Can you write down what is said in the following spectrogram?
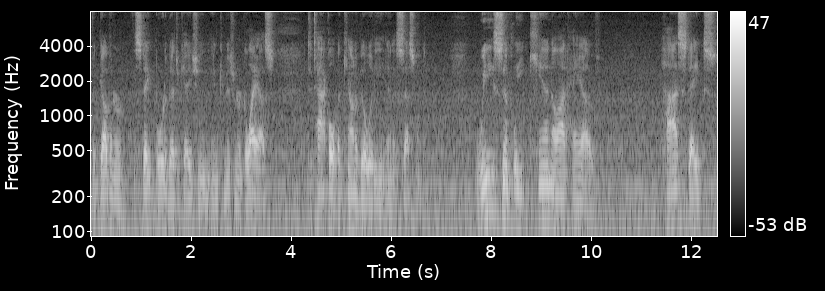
the Governor, the State Board of Education, and Commissioner Glass to tackle accountability and assessment. We simply cannot have high stakes,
